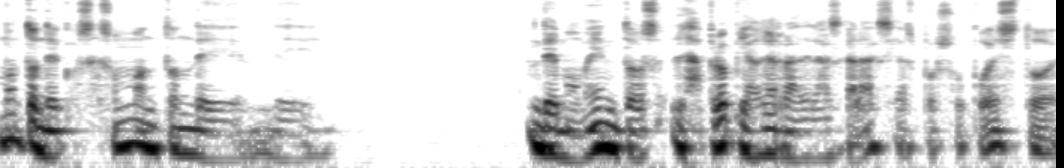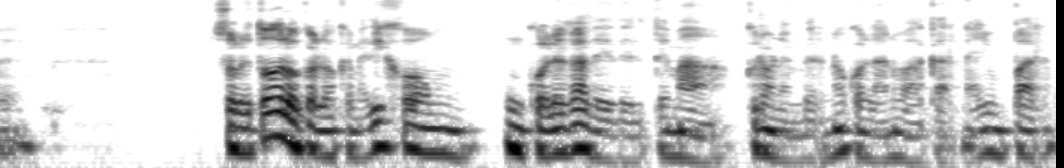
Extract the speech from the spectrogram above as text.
un montón de cosas, un montón de, de, momentos. La propia guerra de las galaxias, por supuesto. Eh. Sobre todo lo, lo que me dijo un, colega del tema Cronenberg, ¿no? Con la nueva carne. Hay un par,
